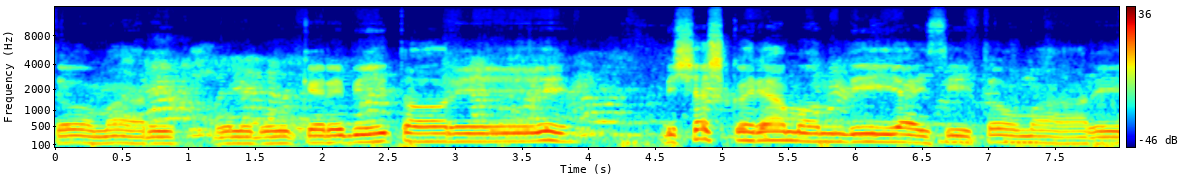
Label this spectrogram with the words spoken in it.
তোমারে, বলে বুকের ভিতরে। বিশ্বাস কইরা মন দিয়াইছি তোমারে।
